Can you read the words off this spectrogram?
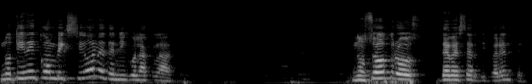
No tienen convicciones de ninguna clase. Nosotros debe ser diferente.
